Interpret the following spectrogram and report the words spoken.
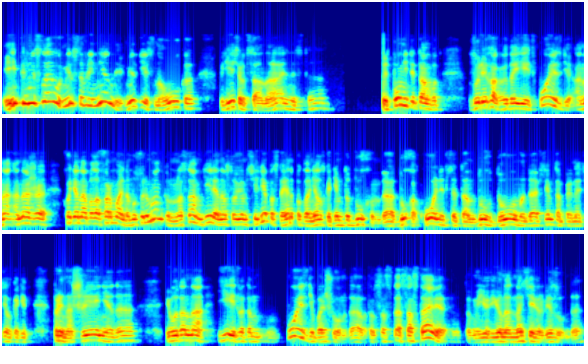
и перенесла его в мир современный, в мир, где есть наука, где есть рациональность. Да. То есть помните там вот Зулейха, когда едет в поезде, она, она же, хоть она была формально мусульманка, но на самом деле она в своем селе постоянно поклонялась каким-то духам, да, дух околицы, там, дух дома, да, всем там приносил какие-то приношения, да. И вот она едет в этом поезде большом, да, в этом составе, там ее, ее на, на север везут, да.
